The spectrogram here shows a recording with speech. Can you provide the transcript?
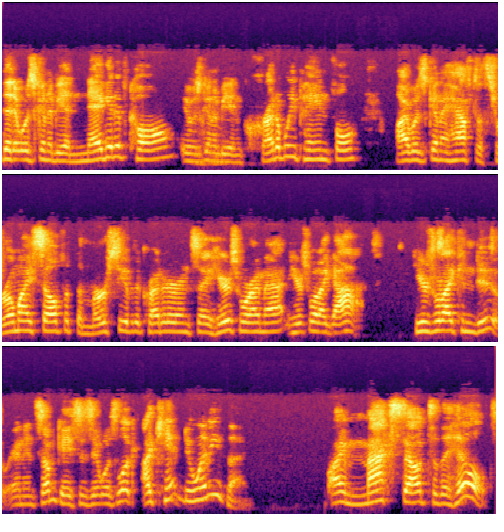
that it was going to be a negative call. It was going to be mm-hmm. incredibly painful. I was going to have to throw myself at the mercy of the creditor and say, here's where I'm at. Here's what I got. Here's what I can do. And in some cases, it was, look, I can't do anything. I'm maxed out to the hilt.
